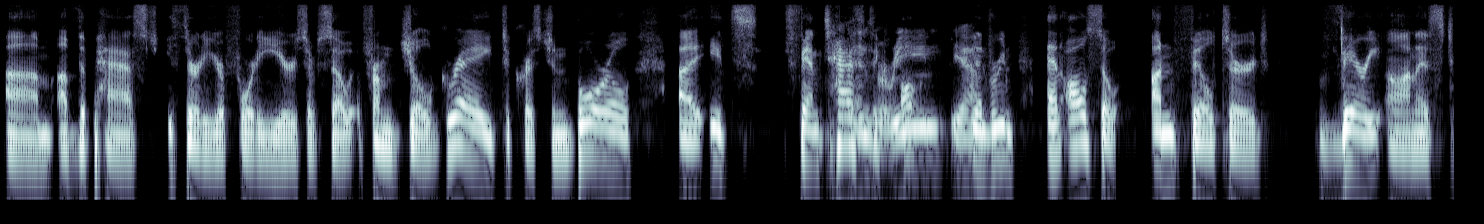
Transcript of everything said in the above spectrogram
um, of the past 30 or 40 years or so, from Joel Grey to Christian Borle. Uh, it's fantastic. And Vereen, yeah. and Vereen, and also unfiltered very honest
